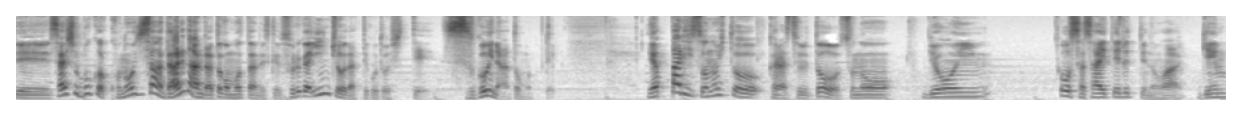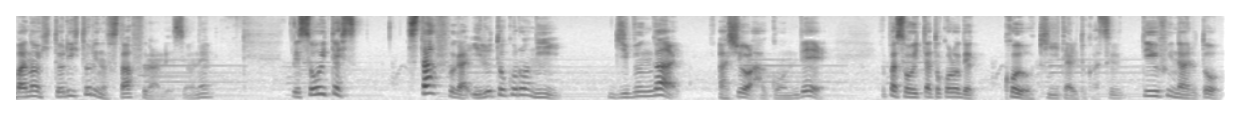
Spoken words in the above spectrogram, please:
で、最初僕はこのおじさんは誰なんだとか思ったんですけど、それが院長だってことを知って、すごいなと思って。やっぱりその人からすると、その病院を支えてるっていうのは、現場の一人一人のスタッフなんですよね。で、そういったスタッフがいるところに自分が足を運んでや、っぱそういったところで声を聞いたりとかするっていうふうになると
